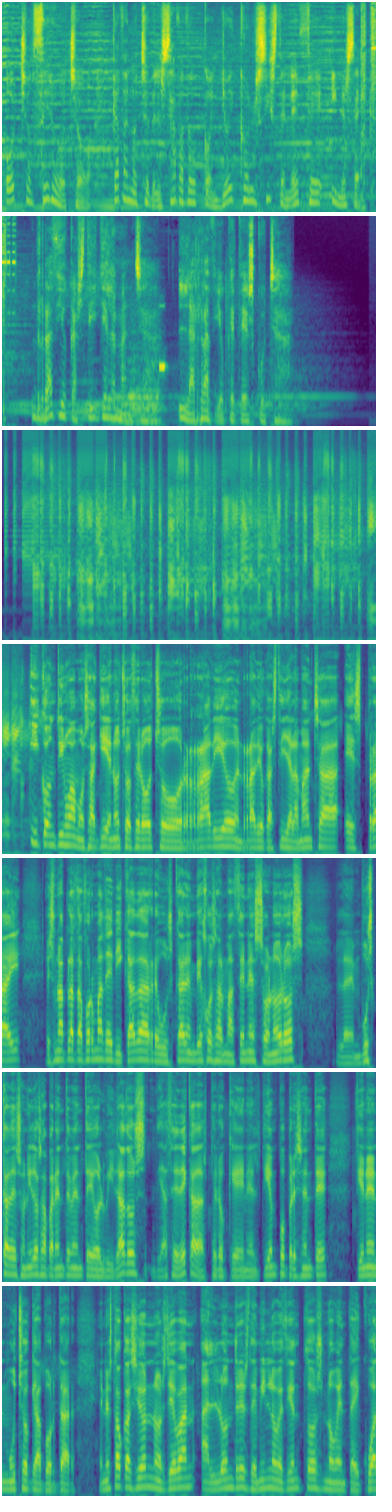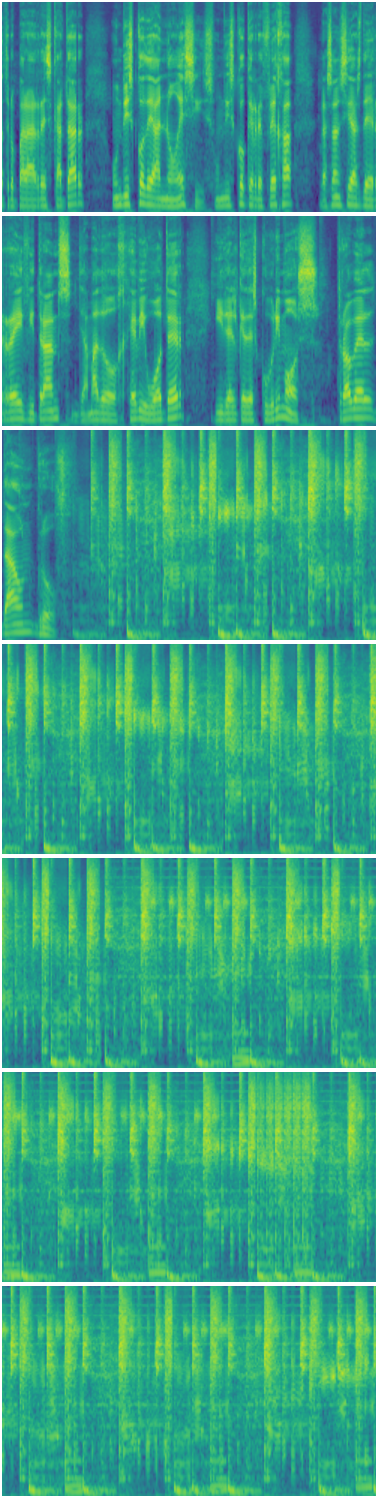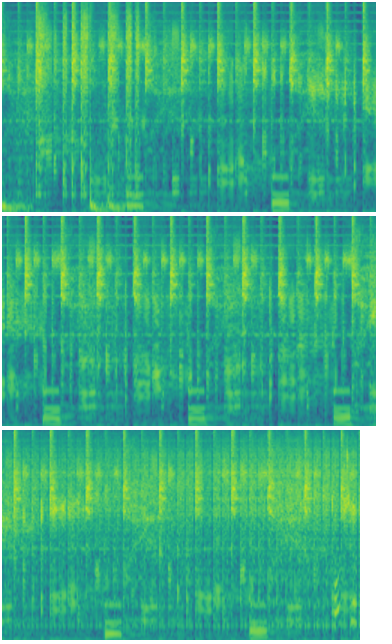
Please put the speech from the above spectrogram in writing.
808, cada noche del sábado con Joycall System F Inesec. Radio Castilla-La Mancha, la radio que te escucha. Y continuamos aquí en 808 Radio, en Radio Castilla-La Mancha. Spray es una plataforma dedicada a rebuscar en viejos almacenes sonoros en busca de sonidos aparentemente olvidados de hace décadas, pero que en el tiempo presente tienen mucho que aportar. En esta ocasión nos llevan al Londres de 1994 para rescatar un disco de Anoesis, un disco que refleja las ansias de rave y trance llamado Heavy Water y del que descubrimos Trouble Down Groove.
